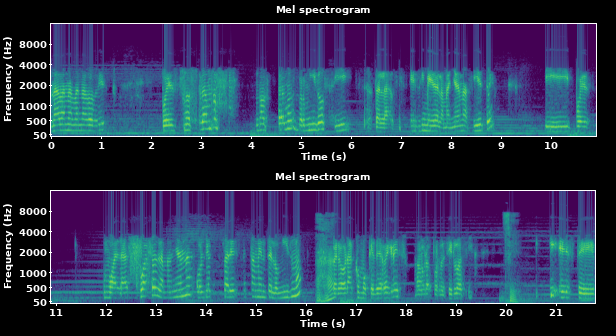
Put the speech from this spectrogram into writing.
nada, nada, nada de esto. Pues nos quedamos, nos quedamos dormidos y hasta las seis y media de la mañana, siete, y pues como a las cuatro de la mañana volvió a pasar exactamente lo mismo, Ajá. pero ahora como que de regreso, ahora por decirlo así. Sí. Y este,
